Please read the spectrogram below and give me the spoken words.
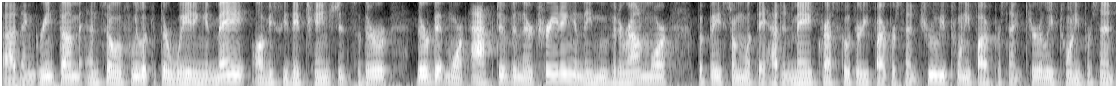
uh, then Green Thumb. And so if we look at their weighting in May, obviously they've changed it, so they're they're a bit more active in their trading and they move it around more. But based on what they had in May, Cresco 35%, Trulieve 25%, Curaleaf 20%,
